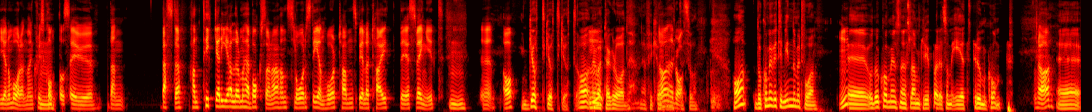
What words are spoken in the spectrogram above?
genom åren, men Chris Mm. Kontos är ju den bästa. Han tickar i alla de här boxarna, han slår stenhårt, han spelar tight, det är svängigt. Mm. Eh, ja, Gött, gött, gött. Ja, nu Mm. vart jag glad när jag fick höra Ja, det är bra. så. Ja, då kommer vi till min nummer två. Mm. Eh, och då kommer en sån här slamkrypare som är ett trumkomp. ja, Eh,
